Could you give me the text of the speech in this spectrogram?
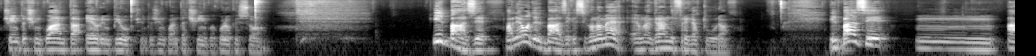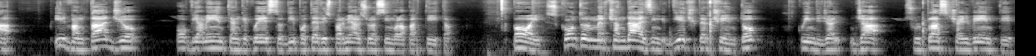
150 euro in più, 155, quello che sono. Il base, parliamo del base che secondo me è una grande fregatura. Il base mh, mm, ha il vantaggio, ovviamente anche questo, di poter risparmiare sulla singola partita poi sconto del merchandising 10%, quindi già, già sul plus c'hai il 20%,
